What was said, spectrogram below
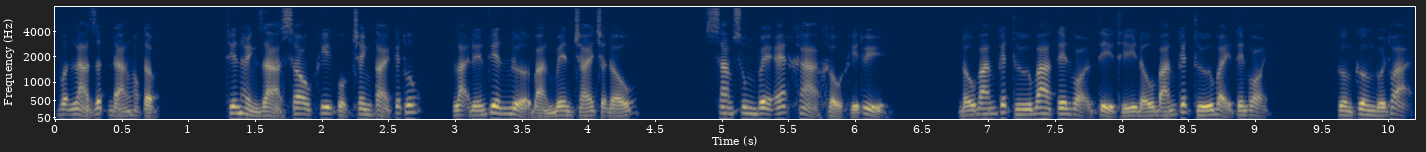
vẫn là rất đáng học tập. Thiên hành giả sau khi cuộc tranh tài kết thúc, lại đến viên nửa bàn bên trái trận đấu. Samsung vs khả khẩu khí thủy. Đấu bán kết thứ ba tên gọi tỷ thí, đấu bán kết thứ bảy tên gọi. Cường cường đối thoại.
